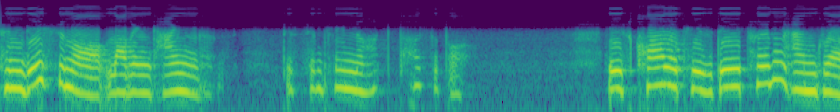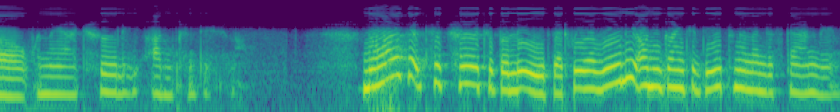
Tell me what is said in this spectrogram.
conditional loving kindness. It's simply not possible. These qualities deepen and grow when they are truly unconditional. Nor is it so true to believe that we are really only going to deepen in understanding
